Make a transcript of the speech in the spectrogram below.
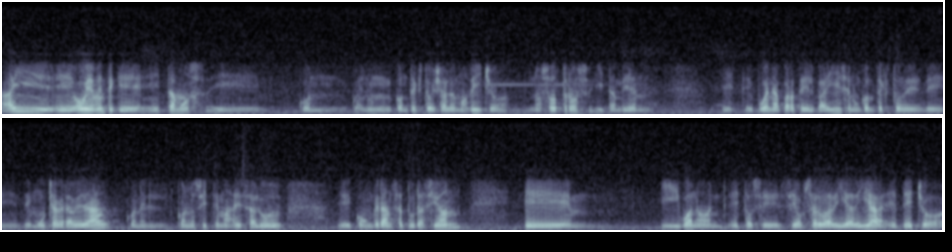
hay, eh, obviamente que estamos eh, con, en un contexto que ya lo hemos dicho, nosotros y también este, buena parte del país, en un contexto de, de mucha gravedad, con, el, con los sistemas de salud eh, con gran saturación. Eh, y bueno, esto se, se observa día a día. Eh, de hecho,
